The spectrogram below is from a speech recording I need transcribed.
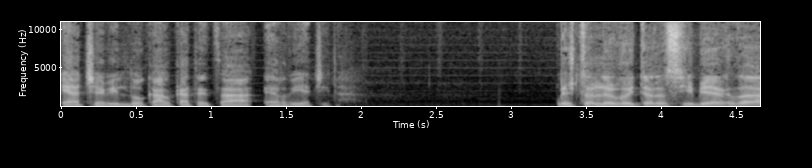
EH Bilduk alkatetza erdietxita. Bestalde horretarazi behar da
